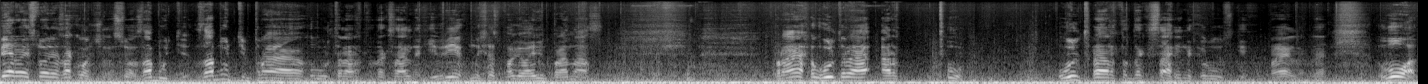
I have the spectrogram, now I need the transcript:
первая история закончилась. Все, забудьте. Забудьте про ультраортодоксальных евреев. Мы сейчас поговорим про нас. Про ультра ультраортодоксальных русских. Правильно, да? Вот.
